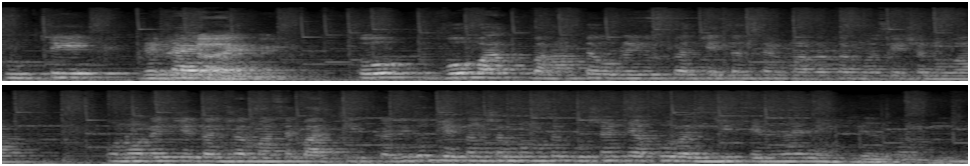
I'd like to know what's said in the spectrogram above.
to take retirement तो वो बात वहाँ पे हो गई उसके चेतन शर्मा का कन्वर्सेशन हुआ। उन्होंने चेतन शर्मा से बातचीत करी तो चेतन शर्मा उनसे पूछा कि आपको रणजी खेलना है नहीं खेलना।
